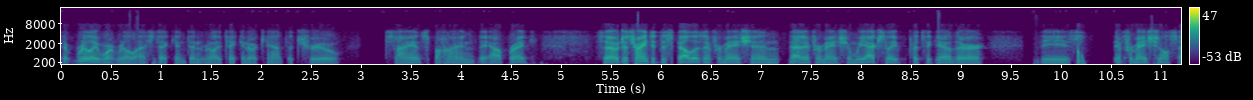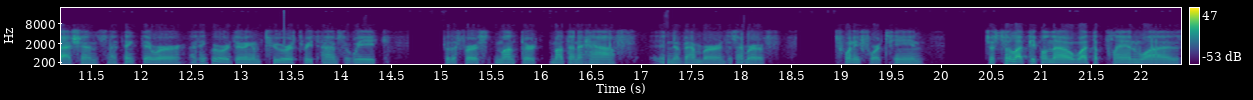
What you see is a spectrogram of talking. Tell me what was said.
that really weren't realistic and didn't really take into account the true science behind the outbreak. So just trying to dispel those information, that information, we actually put together these informational sessions. I think they were I think we were doing them two or three times a week for the first month or month and a half in November and December of 2014 just to let people know what the plan was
